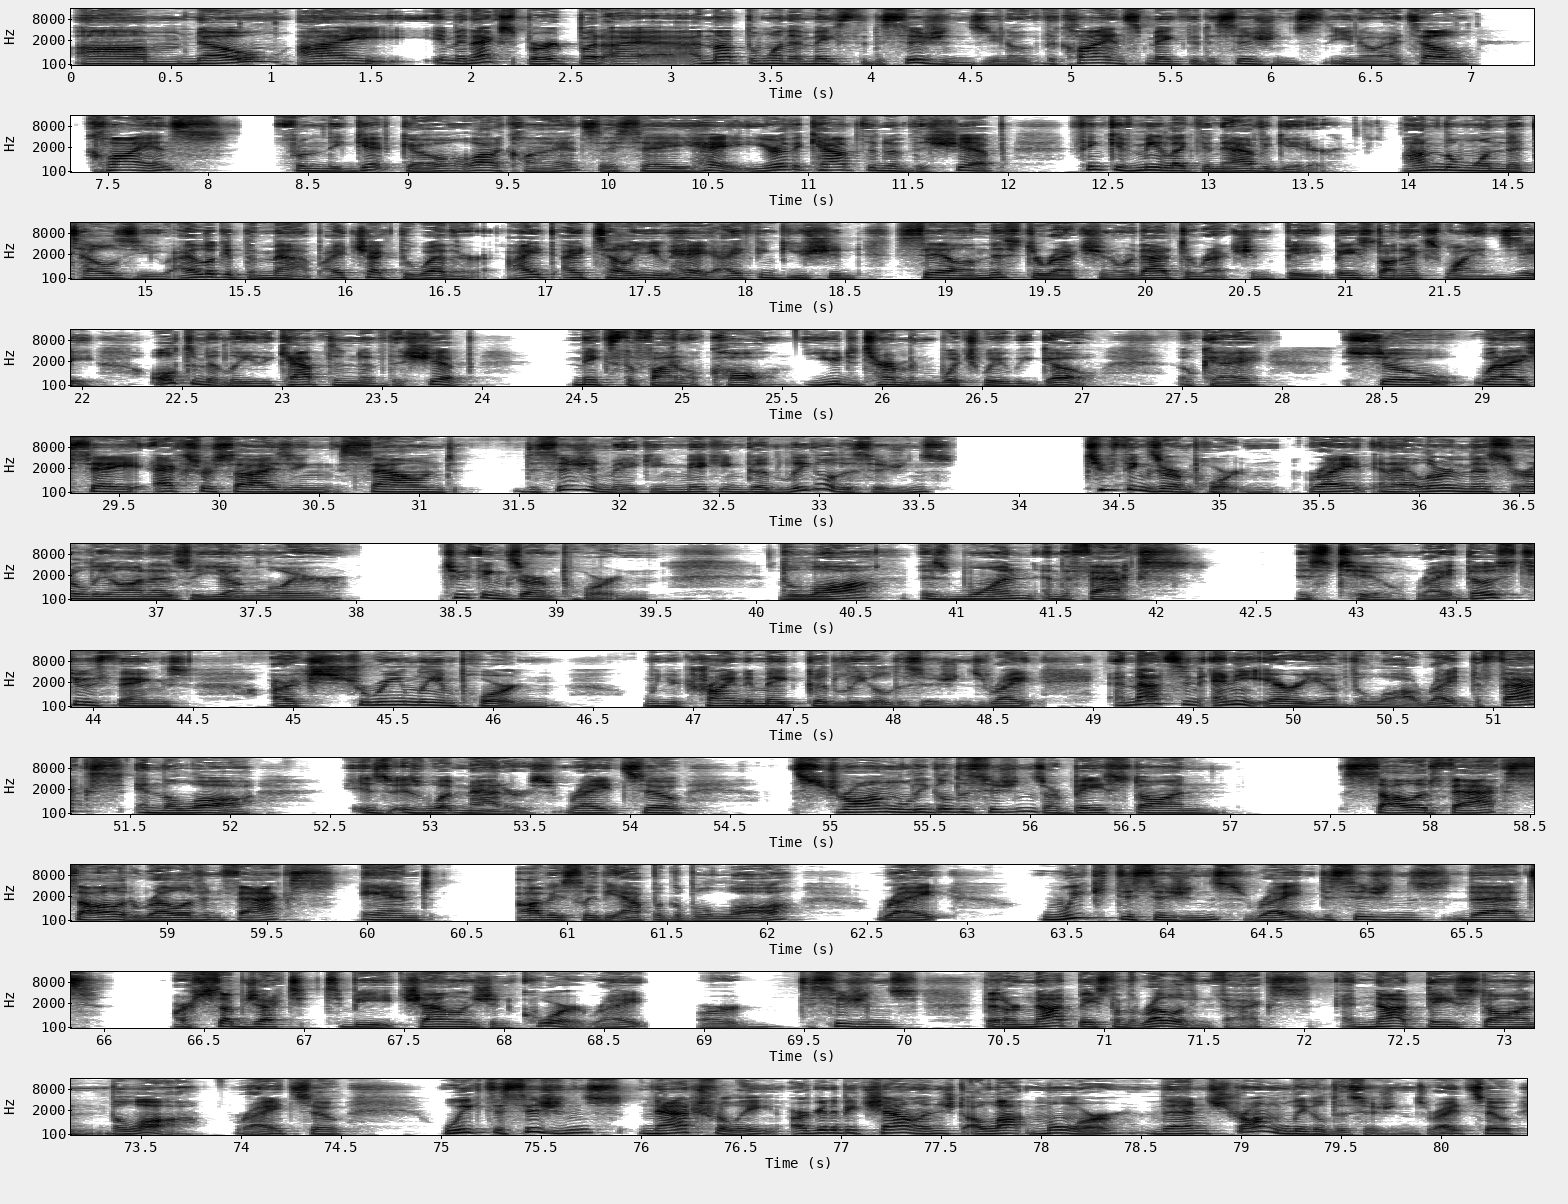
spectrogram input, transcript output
Um, no, I am an expert, but I, I'm not the one that makes the decisions. You know, the clients make the decisions. You know, I tell clients from the get go, a lot of clients, I say, Hey, you're the captain of the ship. Think of me like the navigator. I'm the one that tells you. I look at the map. I check the weather. I, I tell you, Hey, I think you should sail in this direction or that direction based on X, Y, and Z. Ultimately, the captain of the ship makes the final call. You determine which way we go. Okay. So when I say exercising sound decision making, making good legal decisions, two things are important, right? And I learned this early on as a young lawyer two things are important. The law is one and the facts is two, right? Those two things are extremely important when you're trying to make good legal decisions, right? And that's in any area of the law, right? The facts in the law is, is what matters, right? So strong legal decisions are based on solid facts, solid relevant facts, and obviously the applicable law, right? Weak decisions, right? Decisions that are subject to be challenged in court, right? Or decisions that are not based on the relevant facts and not based on the law, right? So weak decisions naturally are going to be challenged a lot more than strong legal decisions, right? So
